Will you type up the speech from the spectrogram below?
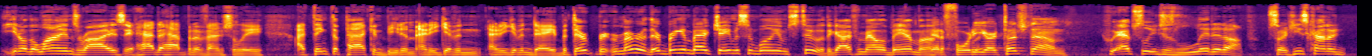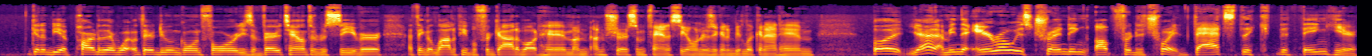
you know the Lions rise. It had to happen eventually. I think the Pack can beat him any given any given day. But they're remember they're bringing back Jameson Williams too, the guy from Alabama. He had a 40 yard touchdown. Who absolutely just lit it up. So he's kind of going to be a part of their what they're doing going forward. He's a very talented receiver. I think a lot of people forgot about him. I'm, I'm sure some fantasy owners are going to be looking at him. But yeah, I mean the arrow is trending up for Detroit. That's the the thing here.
